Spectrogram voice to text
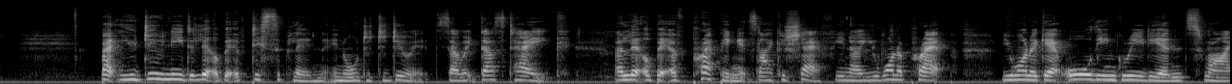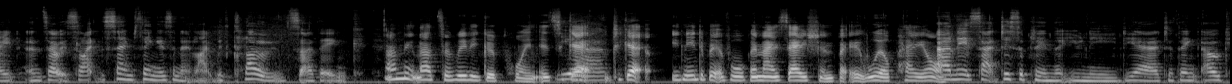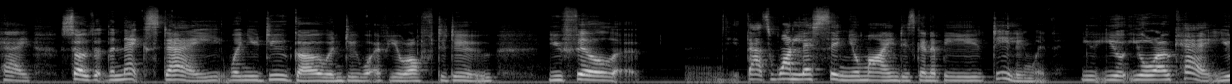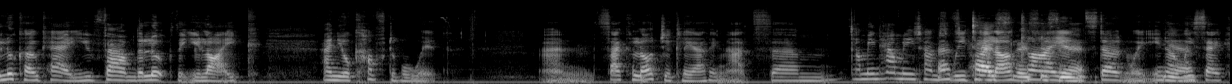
But you do need a little bit of discipline in order to do it. So it does take a little bit of prepping. It's like a chef, you know, you want to prep, you want to get all the ingredients right. And so it's like the same thing, isn't it? Like with clothes, I think. I think that's a really good point. It's to Yeah. get to get you need a bit of organization, but it will pay off. And it's that discipline that you need, yeah, to think, okay, so that the next day when you do go and do whatever you're off to do, you feel that's one less thing your mind is going to be dealing with. You you you're okay. You look okay. You found the look that you like and you're comfortable with. And psychologically, I think that's. Um, I mean, how many times That's we tell our priceless, isn't it? clients, don't we? You know, Yeah. we say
